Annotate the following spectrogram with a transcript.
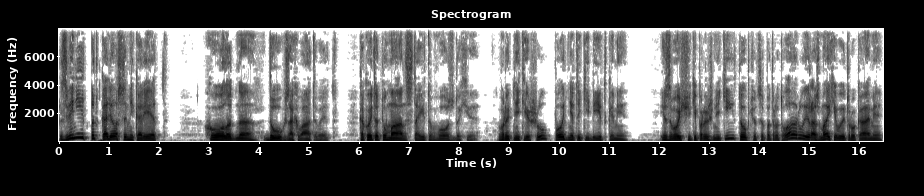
звенит под колесами карет. Холодно, дух захватывает, какой-то туман стоит в воздухе, воротники шуб подняты кибитками. Извозчики-порожники топчутся по тротуару и размахивают руками.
